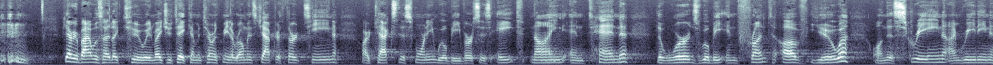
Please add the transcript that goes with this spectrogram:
if you have your Bibles, I'd like to invite you to take them and turn with me to Romans chapter 13. Our text this morning will be verses 8, 9, and 10. The words will be in front of you on this screen. I'm reading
